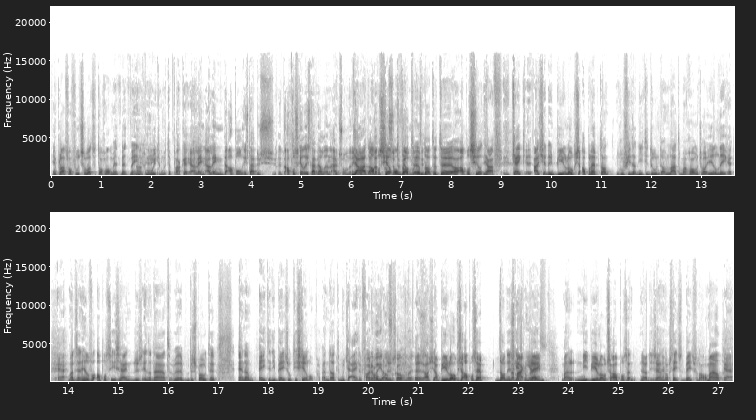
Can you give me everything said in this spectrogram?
In plaats van voedsel wat ze toch wel met, met enige moeite moeten pakken. Alleen, alleen de appel is daar dus. Het appelschil is daar wel een uitzondering. Ja, op, de appelschil, omdat, moeite. omdat het eh, appelschil... Ja, kijk, als je een biologische appel hebt, dan hoef je dat niet te doen. Dan laat het maar gewoon zo heel liggen. Ja. Maar er zijn heel veel appels die zijn dus inderdaad eh, bespoten. En dan eten die beesten ook die schil op. En dat moet je eigenlijk Oh, dat wil je voorkomen. ook voorkomen. eh, als je nou biologische appels hebt, dan is Dat geen probleem. Maar niet biologische appels, en ja, die zijn nog steeds het meest van allemaal. Ja.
